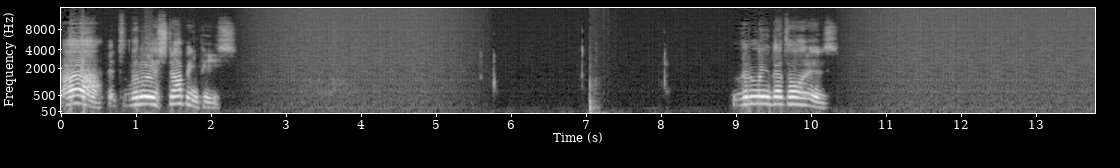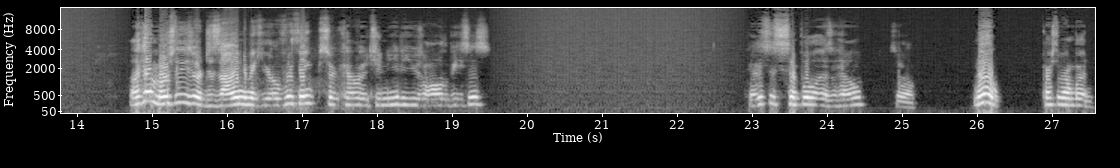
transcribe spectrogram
Ah, it's literally a stopping piece. Literally, that's all it is. I like how most of these are designed to make you overthink, so you need to use all the pieces. Okay, this is simple as hell, so... No! Press the wrong button.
